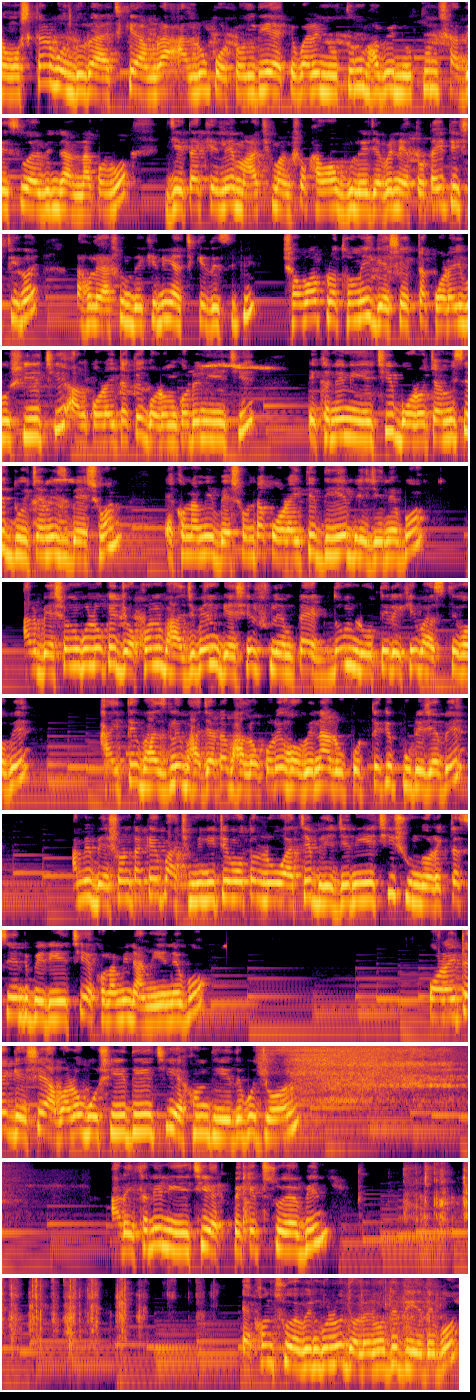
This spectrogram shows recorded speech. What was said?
নমস্কার বন্ধুরা, আজকে আমরা আলু পটল দিয়ে একেবারে নতুনভাবে নতুন স্বাদে সয়াবিন রান্না করব, যেটা খেলে মাছ মাংস খাওয়া ভুলে যাবেন, এতটাই টেস্টি হয়। তাহলে আসুন দেখে নিই আজকের রেসিপি সবার প্রথমেই গ্যাসে একটা কড়াই বসিয়েছি, আর কড়াইটাকে গরম করে নিয়েছি। এখানে নিয়েছি বড় চামিচে দুই চামিচ বেসন। এখন আমি বেসনটা কড়াইতে দিয়ে ভেজে নেব। আর বেসনগুলোকে যখন ভাজবেন, গ্যাসের ফ্লেমটা একদম লোতে রেখে ভাজতে হবে। হাইতে ভাজলে ভাজাটা ভালো করে হবে না, আর উপর থেকে পুড়ে যাবে। আমি বেসনটাকে পাঁচ মিনিটের মতো লো আছে ভেজে নিয়েছি, সুন্দর একটা সেন্ট বেরিয়েছি, এখন আমি নামিয়ে নেব। কড়াইটা গ্যাসে আবারও বসিয়ে দিয়েছি, এখন দিয়ে দেব জল। আর এখানে নিয়েছি এক প্যাকেট সয়াবিন। এখন সয়াবিনগুলো জলের মধ্যে দিয়ে দেবো।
